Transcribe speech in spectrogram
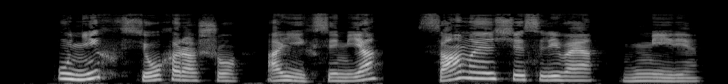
У них все хорошо, а их семья самая счастливая в мире.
